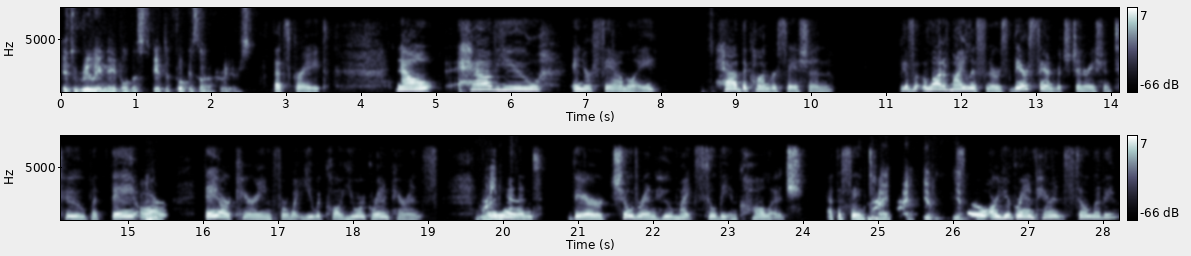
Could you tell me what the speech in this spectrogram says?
it's really enabled us to be able to focus on our careers. That's great. Now, have you and your family had the conversation? Because a lot of my listeners, they're sandwich generation too, but they are they are caring for what you would call your grandparents Right. and their children who might still be in college at the same time. Right. Right. Yep. Yep. So, are your grandparents still living?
